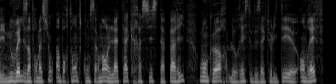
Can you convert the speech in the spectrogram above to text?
Des nouvelles informations importantes concernant l'attaque raciste à Paris ou encore le reste des actualités euh, en bref.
